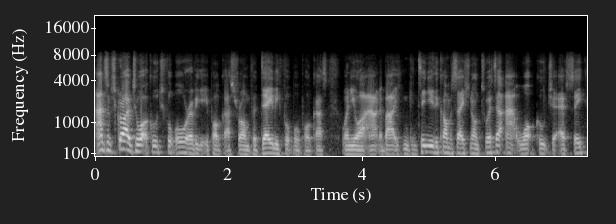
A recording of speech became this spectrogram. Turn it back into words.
and subscribe to What Culture Football wherever you get your podcasts from for daily football podcasts when you are out and about. You can continue the conversation on Twitter at What Culture FC.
